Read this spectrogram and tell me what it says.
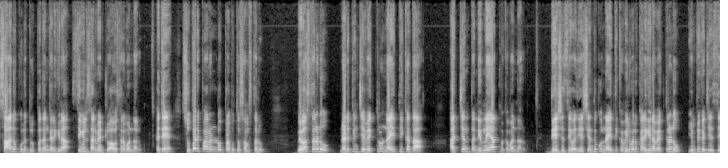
సానుకూల దృక్పథం కలిగిన సివిల్ సర్వెంట్లు అవసరమన్నారు. అయితే సుపరిపాలనలో ప్రభుత్వ సంస్థలు వ్యవస్థలను నడిపించే వ్యక్తులు నైతికత అత్యంత నిర్ణయాత్మకమన్నారు. దేశ సేవ చేసేందుకు నైతిక విలువలు కలిగిన వ్యక్తులను ఎంపిక చేసే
